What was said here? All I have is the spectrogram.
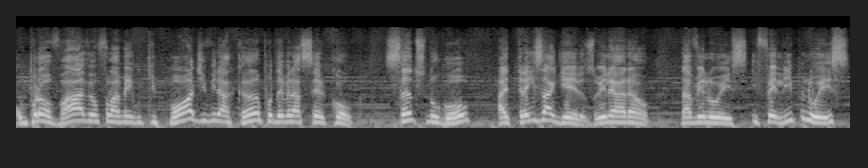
um provável Flamengo que pode vir a campo deverá ser com Santos no gol, aí três zagueiros, William Arão, Davi Luiz e Felipe Luiz.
